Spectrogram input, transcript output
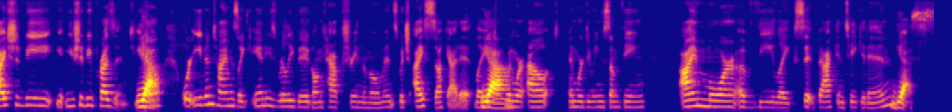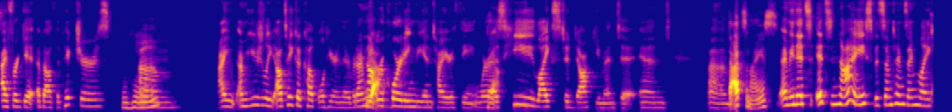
I should be, you should be present, you Yeah. know? Or even times like Andy's really big on capturing the moments, which I suck at it. Like, Yeah. when we're out and we're doing something, I'm more of the like sit back and take it in. Yes. I forget about the pictures. Mhm. Um, I, I'm usually I'll take a couple here and there, but I'm not Yeah. recording the entire thing. Whereas he likes to document it, and um, That's nice. I mean it's it's nice, but sometimes I'm like,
